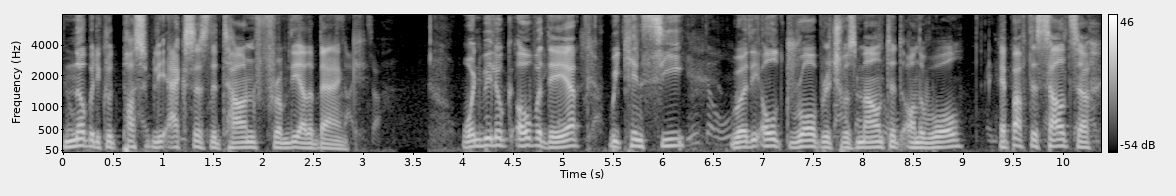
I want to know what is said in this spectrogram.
nobody could possibly access the town from the other bank. When we look over there, we can see where the old drawbridge was mounted on the wall, above the Salzach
